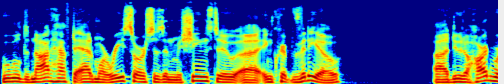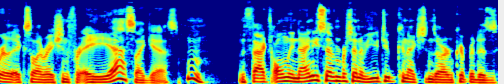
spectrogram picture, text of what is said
Google did not have to add more resources and machines to uh, encrypt video uh, due to hardware acceleration for AES, I guess. Hmm. In fact, only 97% of YouTube connections are encrypted as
